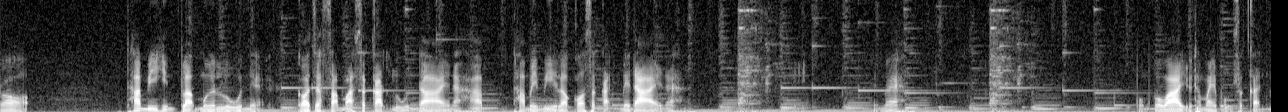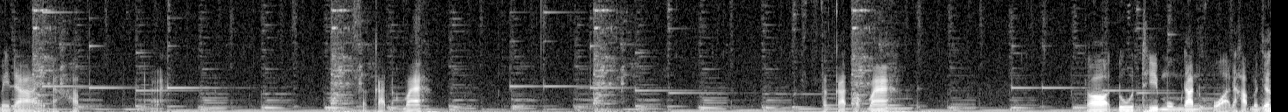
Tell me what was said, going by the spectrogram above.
ก็ถ้ามีหินประเมินรูนเนี่ยก็จะสามารถสกัดรูนได้นะครับ ถ้าไม่มีเราก็สกัดไม่ได้นะ ไหมผมก็ว่าอยู่ทำไมผมสกัดไม่ได้นะครับ สกัดออกมา สกัดออกมา ก็ดูที่มุมด้านขวานะครับ มันจะ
